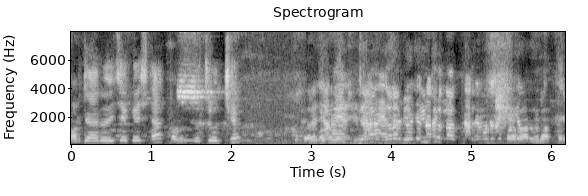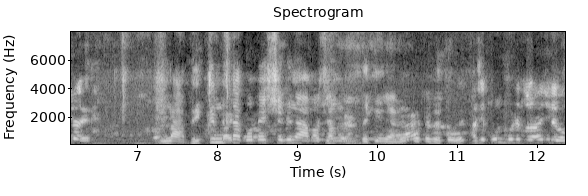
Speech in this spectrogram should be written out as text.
পর্যায়ে রয়েছে কেসটা তদন্ত চলছে? না ভিকটিমসটা কোর্টে এসছে কিনা আমার সামনে দেখিনি আমি কোর্টের ভেতরে। আচ্ছা কোন কোর্টে তোলা হয়েছিল এবং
